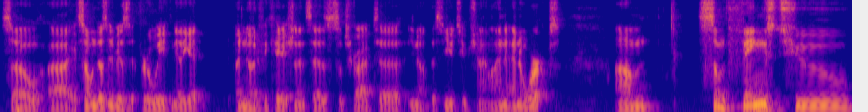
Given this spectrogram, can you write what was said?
So uh, if someone doesn't visit for a week, they get a notification that says subscribe to you know this YouTube channel, and, and it works. Um, some things to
